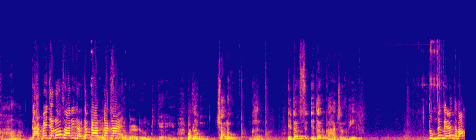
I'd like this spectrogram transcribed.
कहाँ? घर पे चलो सारे घर का काम करना है। बेडरूम की कह रही हो। मतलब चलो घर इधर से इधर कहाँ चल दी तुमने मेरा दिमाग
